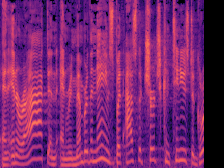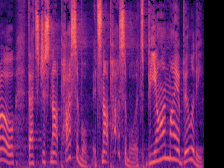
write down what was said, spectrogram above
and interact and, and remember the names. But as the church continues to grow, that's just not possible. It's not possible. It's beyond my ability.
